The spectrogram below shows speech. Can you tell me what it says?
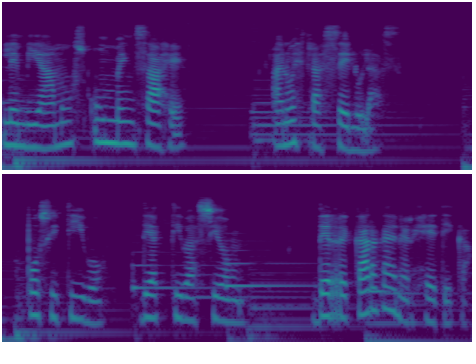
le enviamos un mensaje a nuestras células positivo, de activación, de recarga energética.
